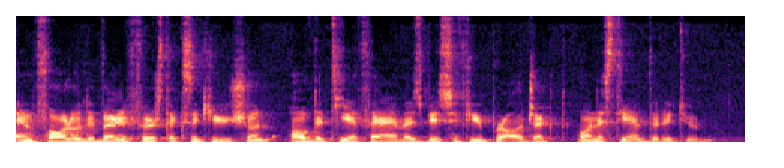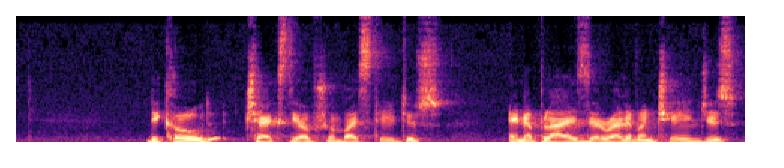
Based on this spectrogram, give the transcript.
and follow the very first execution of the TFM SBSFU project on STM32. The code checks the option by status and applies the relevant changes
